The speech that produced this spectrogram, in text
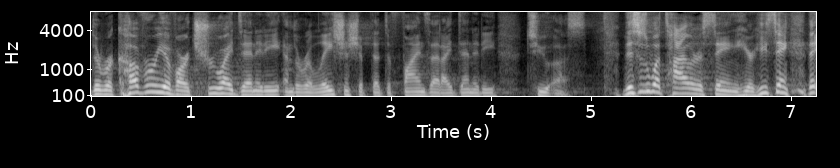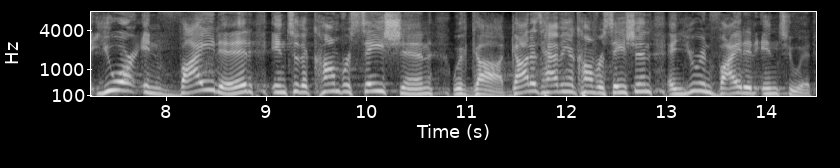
the recovery of our true identity and the relationship that defines that identity to us. This is what Tyler is saying here. He's saying that you are invited into the conversation with God. God is having a conversation and you're invited into it,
